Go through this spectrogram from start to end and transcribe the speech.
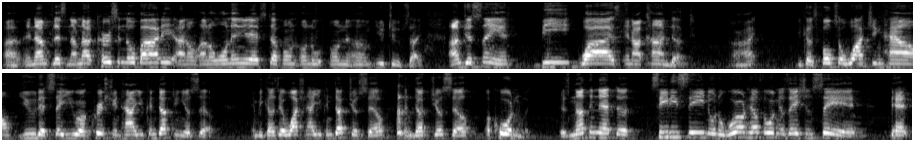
Uh, and I'm listen. I'm not cursing nobody. I don't. I don't want any of that stuff on on the on the um, YouTube site. I'm just saying, be wise in our conduct. All right? Because folks are watching how you that say you are a Christian, how you conducting yourself, and because they're watching how you conduct yourself, conduct yourself accordingly. There's nothing that the CDC nor the World Health Organization said that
